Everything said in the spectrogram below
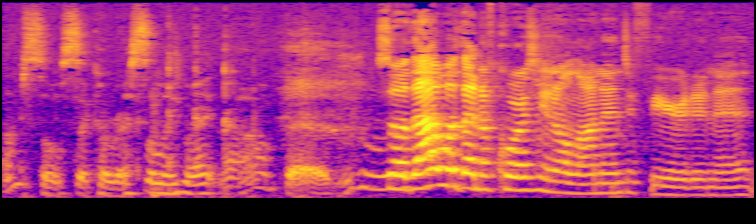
I'm so sick of wrestling right now. But So that was, and of course, you know, Lana interfered in it.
